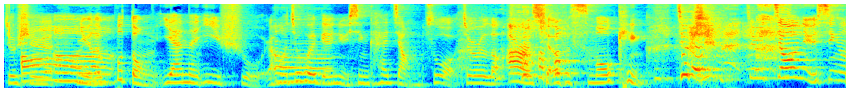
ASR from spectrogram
就是哦女的不懂烟的艺术，然后就会给女性开讲座，就是 the art of smoking，就是就是教女性，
